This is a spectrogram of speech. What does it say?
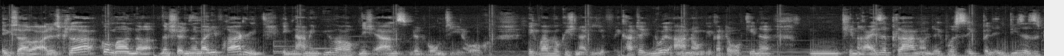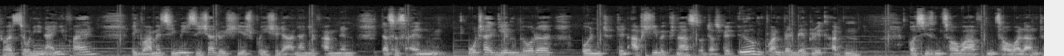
Ich sage, alles klar, Commander, dann stellen Sie mal die Fragen. Ich nahm ihn überhaupt nicht ernst und das wurmte ihn auch. Ich war wirklich naiv. Ich hatte null Ahnung. Ich hatte auch keine, hm, keinen Reiseplan und ich wusste, ich bin in diese Situation hineingefallen. Ich war mir ziemlich sicher durch die Gespräche der anderen Gefangenen, dass es ein Urteil geben würde und den Abschiebeknast und dass wir irgendwann, wenn wir Glück hatten, aus diesem zauberhaften Zauberland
